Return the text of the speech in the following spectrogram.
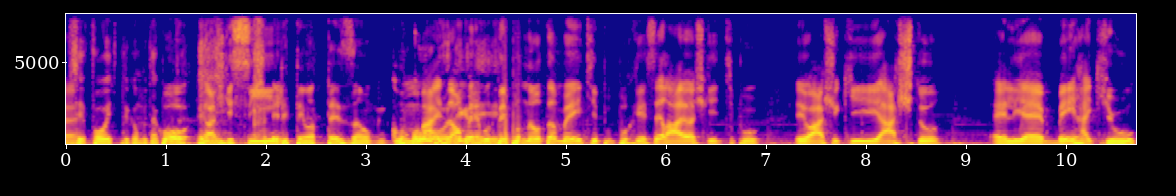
É. Se for, explica muita Pô, coisa. eu acho que sim. Ele tem uma tesão com corpo. Mas ao mesmo aí. tempo não também, tipo, porque, sei lá, eu acho que, tipo, eu acho que Ashto, ele é bem Haikyuu,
